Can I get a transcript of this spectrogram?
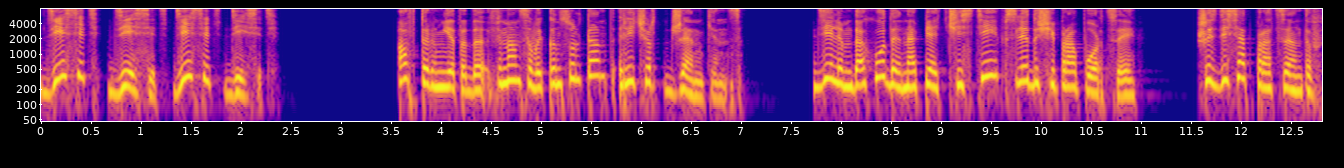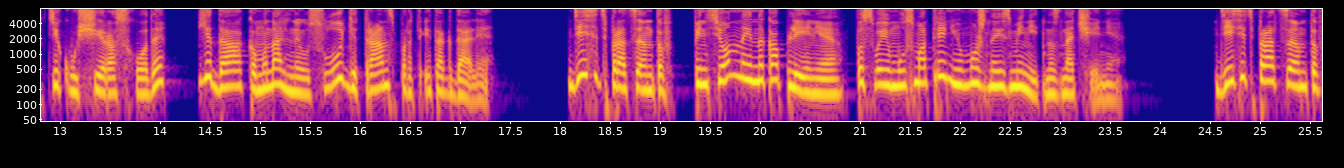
10, 10, 10, 10. Автор метода – финансовый консультант Ричард Дженкинс. Делим доходы на 5 частей в следующей пропорции. 60% текущие расходы, еда, коммунальные услуги, транспорт и так далее. 10% Пенсионные накопления. По своему усмотрению можно изменить назначение. 10%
